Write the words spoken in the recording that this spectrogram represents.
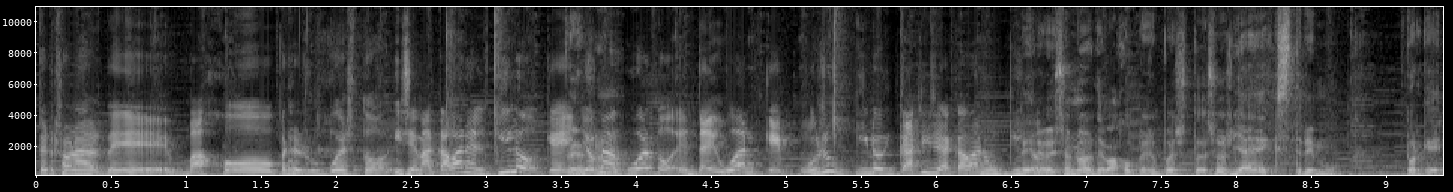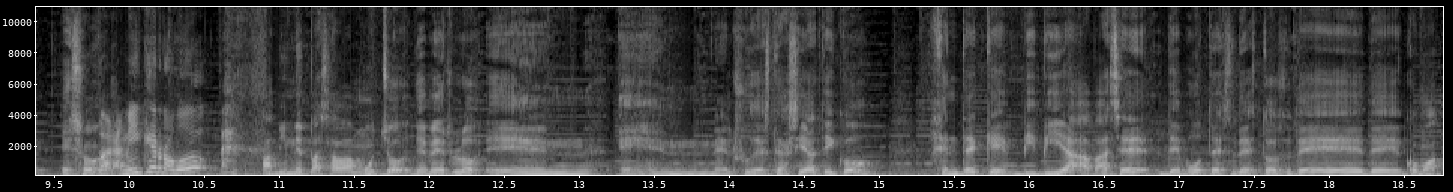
personas de bajo presupuesto y se me acaban el kilo. Que Pero yo me no- acuerdo en Taiwán que puse un kilo y casi se acaban un kilo. Pero eso no es de bajo presupuesto, eso es ya extremo. Porque eso Para mí que robó. a mí me pasaba mucho de verlo en, en el sudeste asiático, gente que vivía a base de botes de estos de, de como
